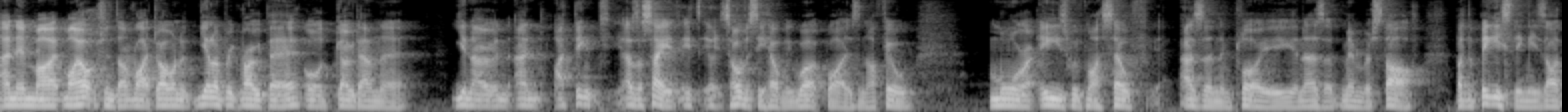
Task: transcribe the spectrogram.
and then my my options are right. Do I want a yellow brick road there or go down there? You know, and and I think, as I say, it, it it's obviously helped me work wise, and I feel more at ease with myself as an employee and as a member of staff. But the biggest thing is I,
